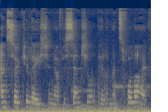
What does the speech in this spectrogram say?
and circulation of essential elements for life.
